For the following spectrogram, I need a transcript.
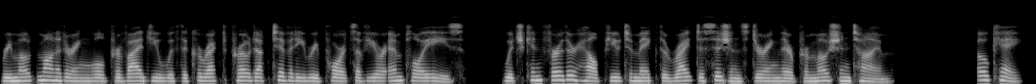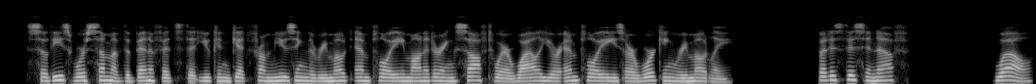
remote monitoring will provide you with the correct productivity reports of your employees, which can further help you to make the right decisions during their promotion time. Okay, so these were some of the benefits that you can get from using the remote employee monitoring software while your employees are working remotely. But is this enough? Well,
